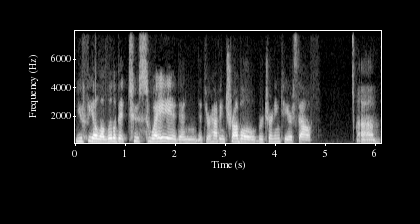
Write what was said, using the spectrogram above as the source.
you feel a little bit too swayed and if you're having trouble returning to yourself, um,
